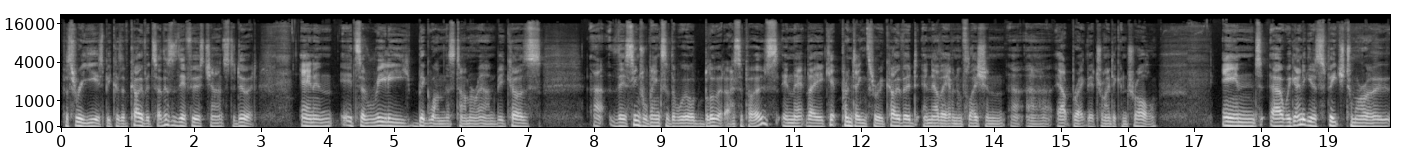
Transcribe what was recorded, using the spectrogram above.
for three years because of COVID, so this is their first chance to do it and in, it's a really big one this time around because uh, the central banks of the world blew it, I suppose, in that they kept printing through COVID, and now they have an inflation uh, uh, outbreak they're trying to control. And uh, we're going to get a speech tomorrow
